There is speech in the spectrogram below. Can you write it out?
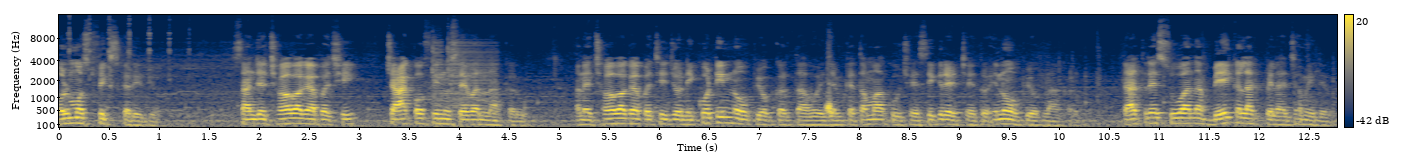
ઓલમોસ્ટ ફિક્સ કરી દો. સાંજે છ વાગ્યા પછી ચા, કોફીનું સેવન ના કરવું. અને છ વાગ્યા પછી જો નિકોટિનનો ઉપયોગ કરતા હોય, જેમ કે તમાકુ છે, સિગરેટ છે, તો એનો ઉપયોગ ના કરવો. રાત્રે સુવાના બે કલાક પહેલાં જમી લેવું.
